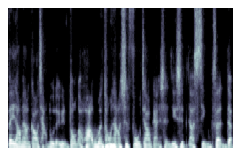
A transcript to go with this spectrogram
非常非常高强度的运动的话，我们通常是副交感神经是比较兴奋的，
